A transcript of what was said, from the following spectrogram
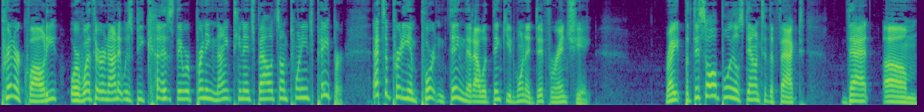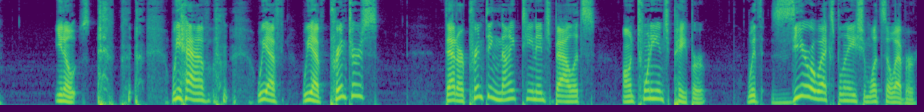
printer quality or whether or not it was because they were printing 19 inch ballots on 20 inch paper. That's a pretty important thing that I would think you'd want to differentiate. Right? But this all boils down to the fact that um you know we have we have we have printers that are printing 19 inch ballots on 20 inch paper with zero explanation whatsoever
